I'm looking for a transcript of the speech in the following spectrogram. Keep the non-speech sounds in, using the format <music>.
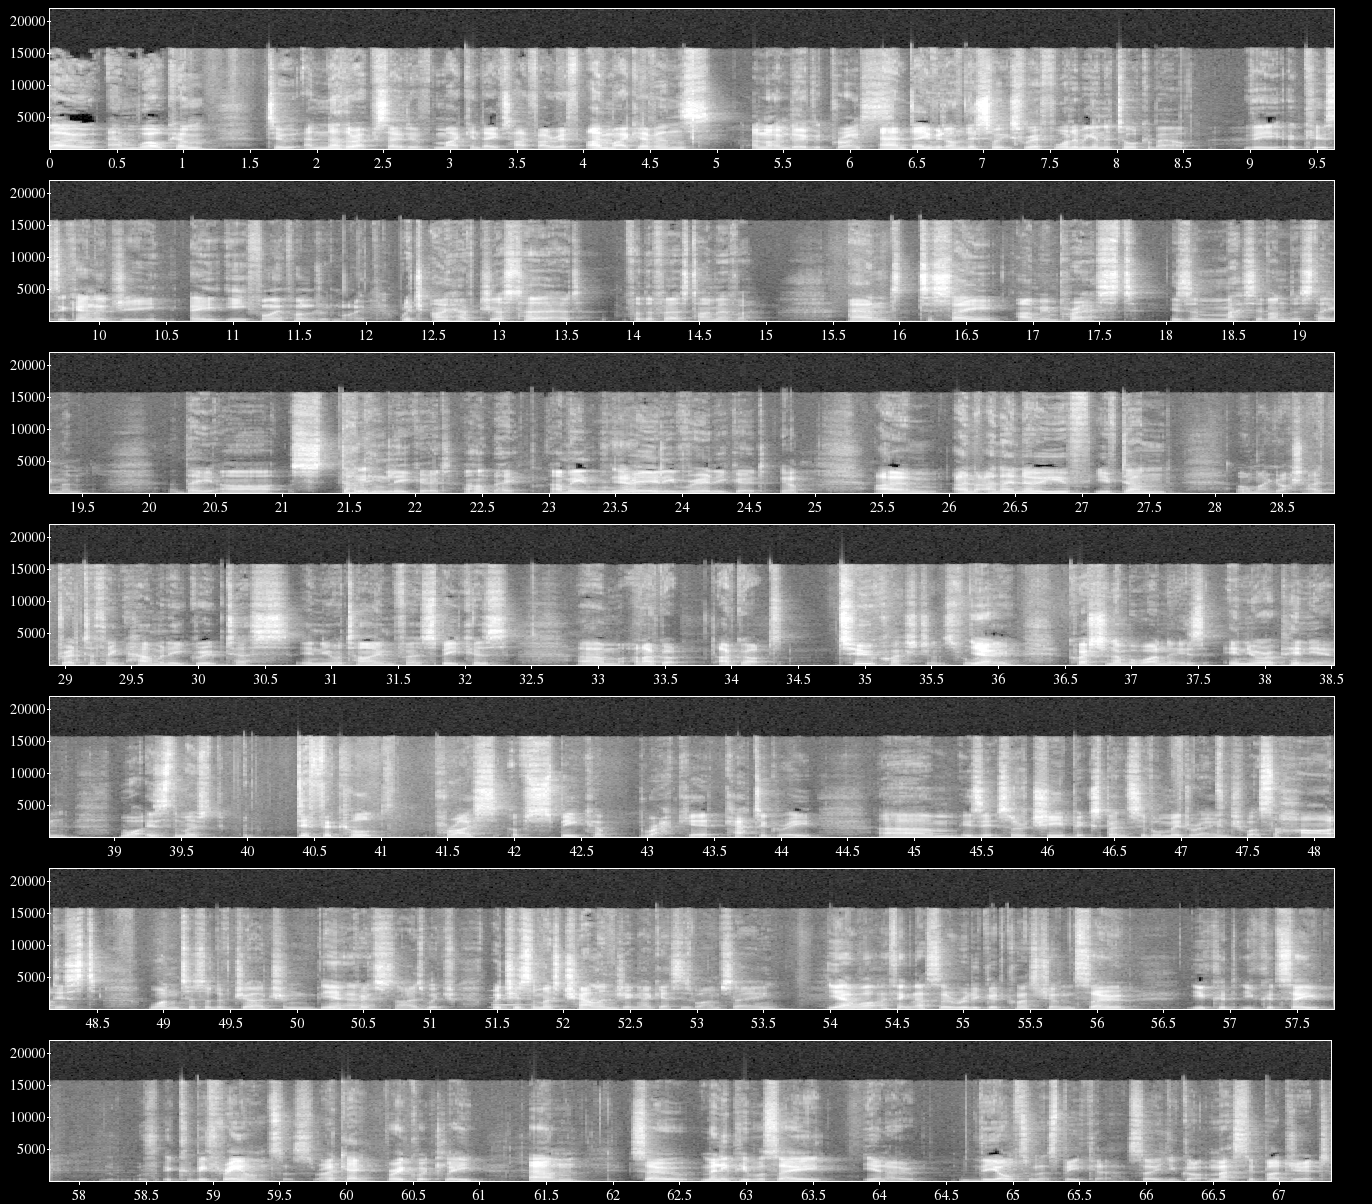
Hello and welcome to another episode of Mike and Dave's Hi Fi Riff. I'm Mike Evans. And I'm David Price. And David, on this week's riff, what are we going to talk about? the Acoustic Energy AE500 mic. Which I have just heard for the first time ever. And to say I'm impressed is a massive understatement. They are stunningly <laughs> good, aren't they? I mean, Yeah. really, really good. Yep. Um, and and I know you've you've done. Oh my gosh, I dread to think how many group tests in your time for speakers. Um, and I've got I've got two questions for Yeah. you. Question number one is, in your opinion, what is the most difficult price of speaker bracket category? Um, is it sort of cheap, expensive, or mid range? What's the hardest one to sort of judge and, and criticize? Which which is the most challenging? I guess is what I'm saying. Yeah, well, I think that's a really good question. So you could you could say it could be three answers, right? Okay. Very quickly. Um, so many people say, you know, the ultimate speaker. So you've got massive budget,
